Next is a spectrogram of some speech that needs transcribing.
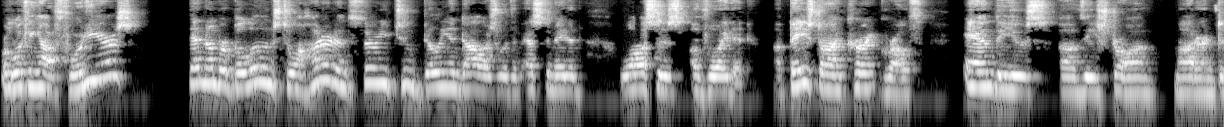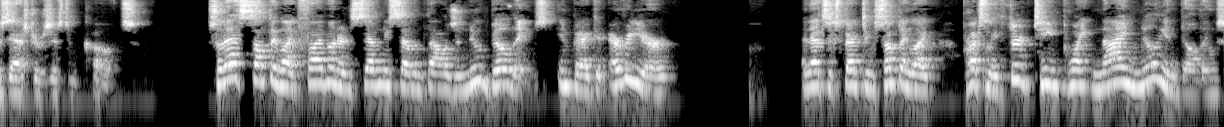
We're looking out 40 years, that number balloons to $132 billion worth of estimated losses avoided uh, based on current growth and the use of these strong modern disaster resistant codes. So that's something like 577,000 new buildings impacted every year. And that's expecting something like approximately 13.9 million buildings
